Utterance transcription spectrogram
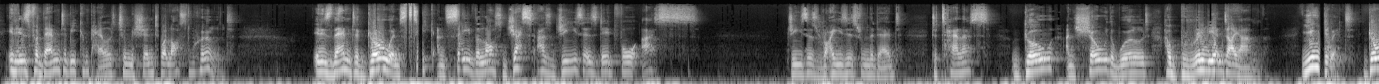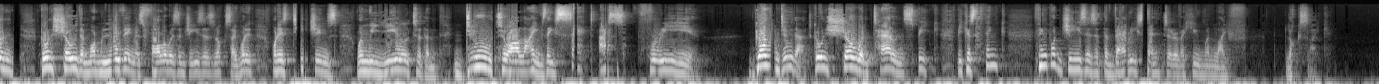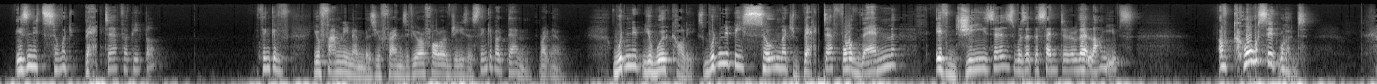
It is for them to be compelled to mission to a lost world. It is them to go and seek and save the lost just as Jesus did for us. Jesus rises from the dead to tell us, go and show the world how brilliant I am. You do it. Go and go and show them what living as followers of Jesus looks like. What, it, what his teachings, when we yield to them, do to our lives. They set us free. Go and do that. Go and show and tell and speak. Because think, think what Jesus at the very center of a human life looks like. Isn't it so much better for people? Think of your family members, your friends, if you're a follower of Jesus, think about them right now. Wouldn't it, your work colleagues, wouldn't it be so much better for them if Jesus was at the center of their lives? Of course it would.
